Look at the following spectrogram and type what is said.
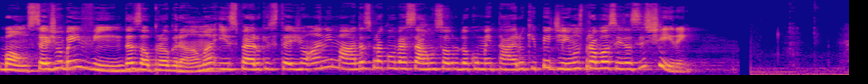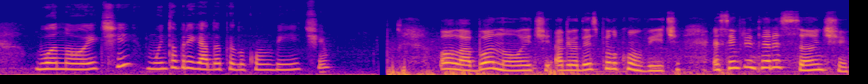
Bom, sejam bem-vindas ao programa e espero que estejam animadas para conversarmos sobre o documentário que pedimos para vocês assistirem. Boa noite, muito obrigada pelo convite. Olá, boa noite. Agradeço pelo convite. É sempre interessante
